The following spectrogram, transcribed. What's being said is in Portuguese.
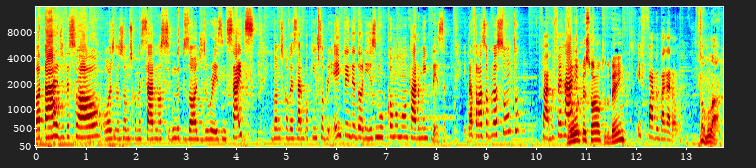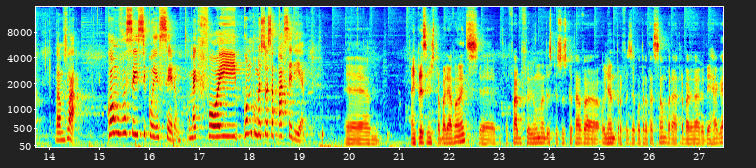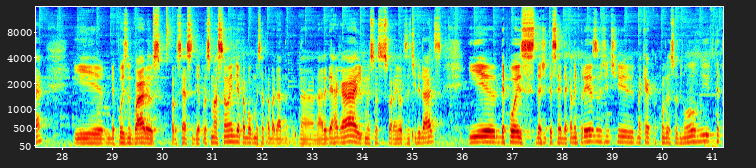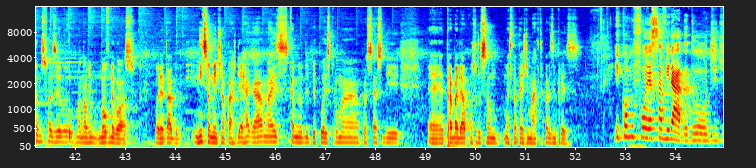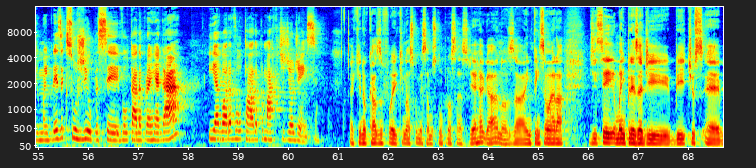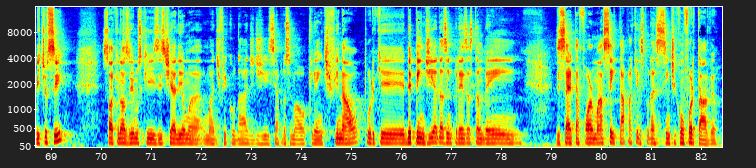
Boa tarde, pessoal. Hoje nós vamos começar o nosso segundo episódio do Raising Sites e vamos conversar um pouquinho sobre empreendedorismo, como montar uma empresa. E para falar sobre o assunto, Fábio Ferrari. Oi, pessoal, tudo bem? E Fábio Bagarolo. Vamos lá. Vamos lá. Como vocês se conheceram? Como é que foi? Como começou essa parceria? É, a empresa que a gente trabalhava antes, é, o Fábio foi uma das pessoas que eu estava olhando para fazer a contratação para trabalhar na área de RH. E depois de vários processos de aproximação, ele acabou começando a trabalhar na, na, área de RH e começou a assessorar em outras atividades. E depois da gente ter saído daquela empresa, a gente conversou de novo e tentamos fazer um novo negócio orientado inicialmente na parte de RH, mas caminhou depois para um processo de é, trabalhar a construção uma estratégia de marketing para as empresas. E como foi essa virada do, de, de uma empresa que surgiu para ser voltada para RH e agora voltada para o marketing de audiência? Aqui no caso foi que nós começamos com o processo de RH, nós, a intenção era de ser uma empresa de B2, é, B2C, só que nós vimos que existia ali uma, uma dificuldade de se aproximar ao cliente final, porque dependia das empresas também, de certa forma, aceitar para que eles pudessem se sentir confortável.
